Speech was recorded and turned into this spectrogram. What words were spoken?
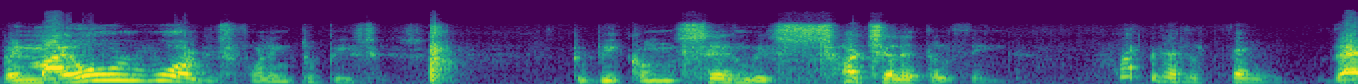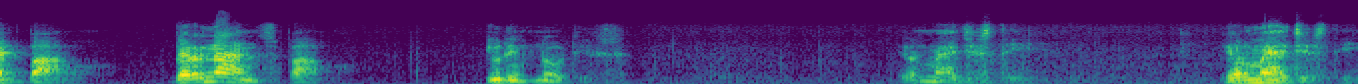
when my whole world is falling to pieces, to be concerned with such a little thing. What little thing? That bow. Bernand's bow. You didn't notice. Your Majesty. Your Majesty.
